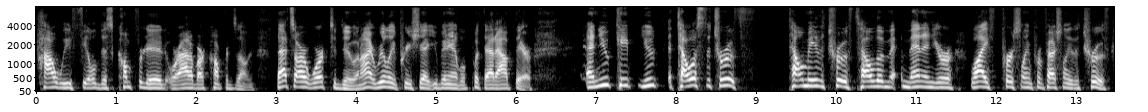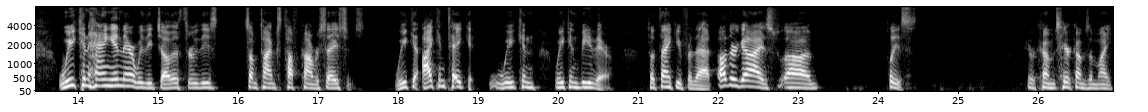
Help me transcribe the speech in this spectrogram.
how we feel discomforted or out of our comfort zone. That's our work to do, and I really appreciate you being able to put that out there. And you keep you tell us the truth. Tell me the truth. Tell the men in your life, personally and professionally, the truth. We can hang in there with each other through these sometimes tough conversations. We can, I can take it. We can, we can be there. So thank you for that. Other guys, uh, please. Here comes, here comes a mic.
